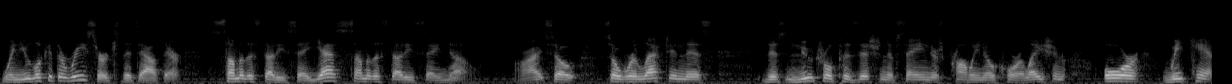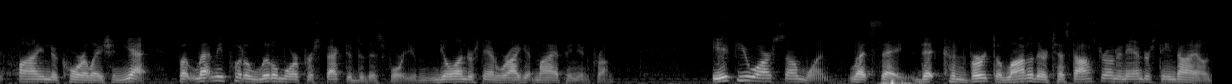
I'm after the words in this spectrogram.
When you look at the research that's out there, some of the studies say yes, some of the studies say no. All right, so so we're left in this this neutral position of saying there's probably no correlation, or we can't find a correlation yet. But let me put a little more perspective to this for you. You'll understand where I get my opinion from. If you are someone, let's say, that converts a lot of their testosterone and androstenedione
